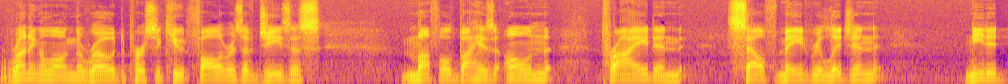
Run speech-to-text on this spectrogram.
running along the road to persecute followers of Jesus, muffled by his own pride and self made religion, needed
